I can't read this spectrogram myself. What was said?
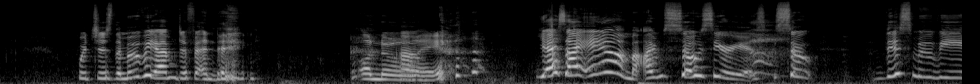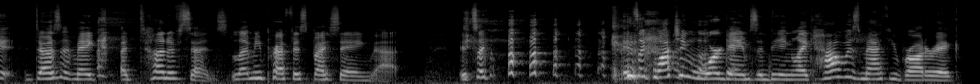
which is the movie I'm defending. Oh no Um, way. Yes, I am. I'm so serious. So, this movie doesn't make a ton of sense. Let me preface by saying that. It's like it's like watching war games and being like, how is Matthew Broderick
